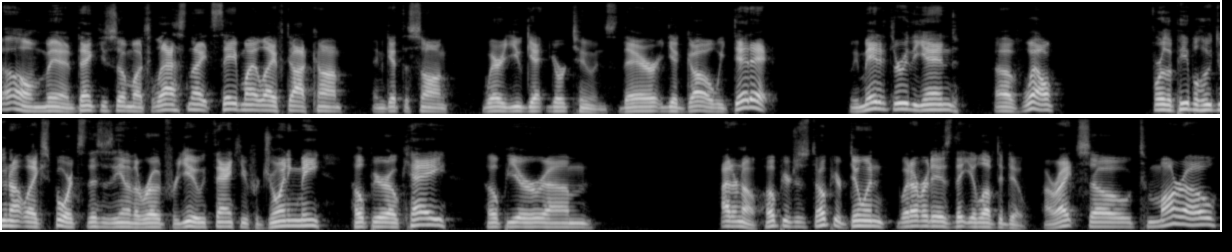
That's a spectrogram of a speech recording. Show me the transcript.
Oh man, thank you so much. Last night, savemylife.com and get the song where you get your tunes. There you go. We did it. We made it through the end of, well, for the people who do not like sports, this is the end of the road for you. Thank you for joining me. Hope you're okay. Hope you're, um, I don't know. Hope you're just, hope you're doing whatever it is that you love to do. All right. So tomorrow,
